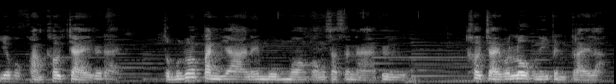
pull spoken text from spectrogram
เรียกว่าความเข้าใจก็ได้ สมมุติว่าปัญญาในมุมมองของศาสนาคือ เข้าใจว่าโลกนี้เป็นไตรลักษณ์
